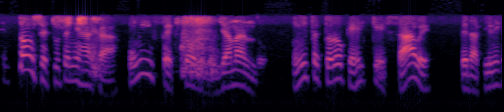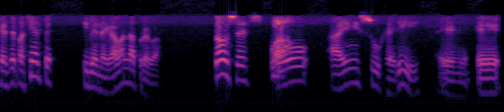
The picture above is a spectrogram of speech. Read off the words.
Entonces tú tenías acá un infectólogo llamando, un infectólogo que es el que sabe de la clínica de ese paciente, y le negaban la prueba. Entonces, yo ahí sugerí eh,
